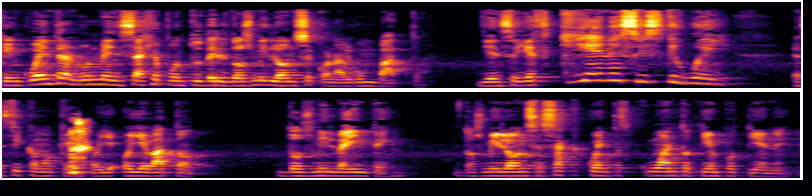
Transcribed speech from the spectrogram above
que encuentran un mensaje punto del 2011 con algún vato y enseguida ¿quién es este güey? Así como que, oye, oye, vato, 2020, 2011, saca cuentas cuánto tiempo tiene.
